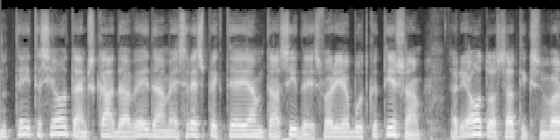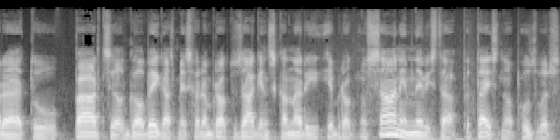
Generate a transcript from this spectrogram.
Nu, te ir tas jautājums, kādā veidā mēs respektējam tās idejas. Var jau būt, ka tiešām arī autosatiksmi varētu pārcelt. Galu beigās mēs varam braukt uz Āgens kalnu arī iebraukt no sāniem, nevis tā pa taisno pa uzvaras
